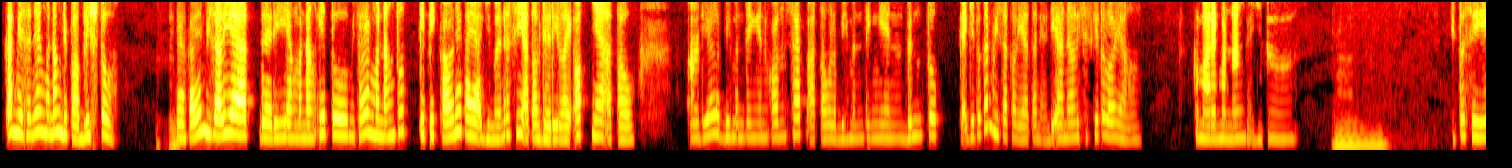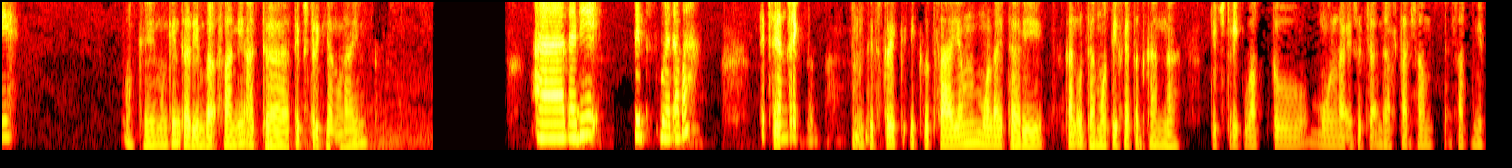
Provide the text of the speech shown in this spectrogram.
kan biasanya yang menang dipublish tuh. Nah, kalian bisa lihat dari yang menang itu. Misalnya yang menang tuh tipikalnya kayak gimana sih? Atau dari layoutnya, atau eh, dia lebih mentingin konsep, atau lebih mentingin bentuk. Kayak gitu kan bisa kelihatan ya. Dianalisis gitu loh yang kemarin menang kayak gitu. Hmm. Itu sih. Oke, mungkin dari Mbak Fani ada tips trik yang lain? Ah, tadi tips buat apa? Tips and trick. Hmm, tips trik ikut sayem mulai dari kan udah motivated kan nah tips trik waktu mulai sejak daftar sampai submit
